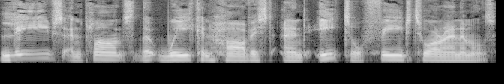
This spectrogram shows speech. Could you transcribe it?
leaves and plants that we can harvest and eat or feed to our animals.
